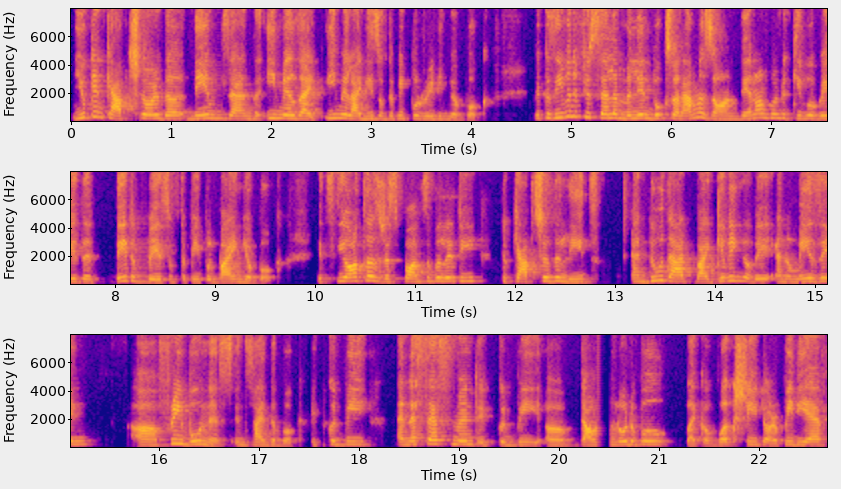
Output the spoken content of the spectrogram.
you can capture the names and the emails email ids of the people reading your book because even if you sell a million books on amazon they're not going to give away the database of the people buying your book it's the author's responsibility to capture the leads and do that by giving away an amazing uh, free bonus inside the book. It could be an assessment it could be a downloadable like a worksheet or a pdf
